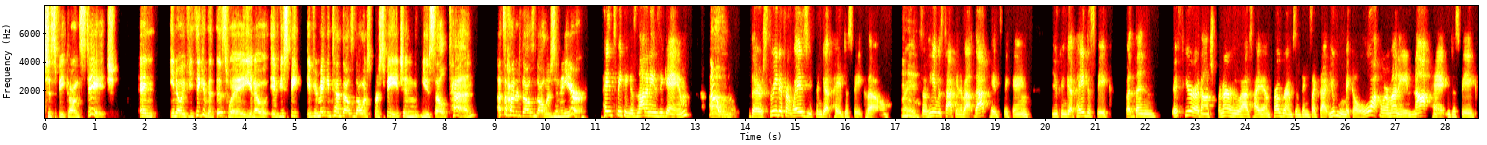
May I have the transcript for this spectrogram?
to speak on stage. And you know if you think of it this way you know if you speak if you're making $10000 per speech and you sell 10 that's a $100000 in a year Paid speaking is not an easy game. No. Um, there's three different ways you can get paid to speak, though. Right. Mhm. So he was talking about that paid speaking. You can get paid to speak, but then if you're an entrepreneur who has high end programs and things like that, you can make a lot more money not paying to speak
